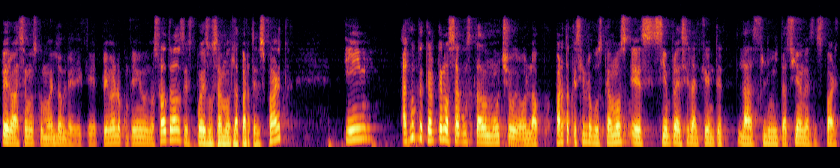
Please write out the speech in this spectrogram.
pero hacemos como el doble, de que primero lo comprimimos nosotros, después usamos la parte de Spark. Y algo que creo que nos ha gustado mucho, o la parte que siempre buscamos, es siempre decirle al cliente las limitaciones de Spark,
